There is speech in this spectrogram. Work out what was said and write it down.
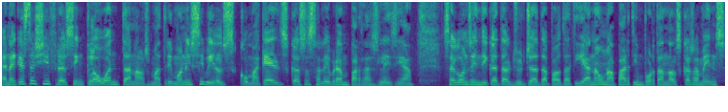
En aquestes xifres s'inclouen tant els matrimonis civils com aquells que se celebren per l'Església. Segons ha indicat el jutjat de Pau de Tiana, una part important dels casaments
